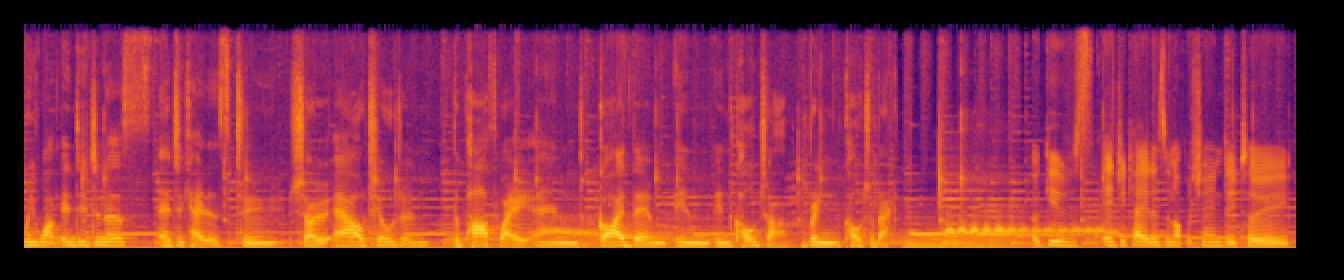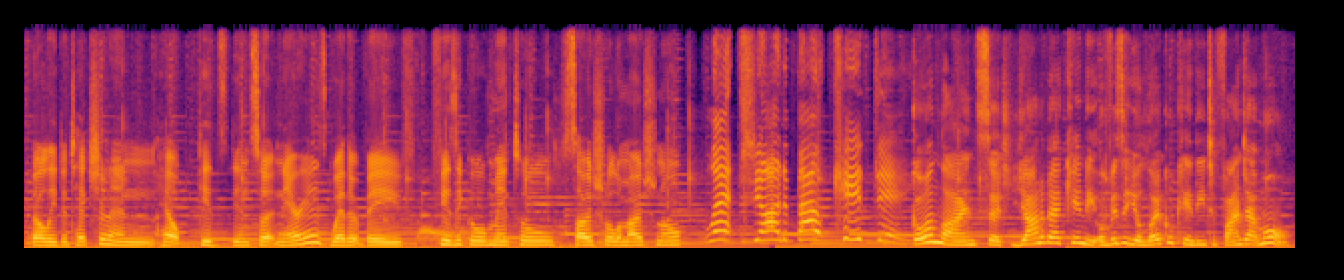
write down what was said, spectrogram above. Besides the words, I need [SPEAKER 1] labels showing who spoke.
[SPEAKER 1] We want Indigenous educators to show our children the pathway and guide them in, in culture, bring culture back.
[SPEAKER 2] It gives educators an opportunity to early detection and help kids in certain areas, whether it be physical, mental, social, emotional.
[SPEAKER 3] Let's yarn about kindy!
[SPEAKER 4] Go online, search Yarn About Kindy or visit your local kindy to find out more.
